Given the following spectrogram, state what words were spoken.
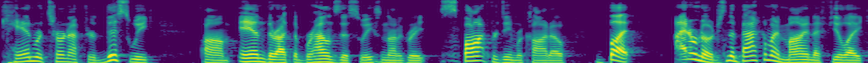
can return after this week, um, and they're at the Browns this week, so not a great spot for Demercado. But I don't know. Just in the back of my mind, I feel like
